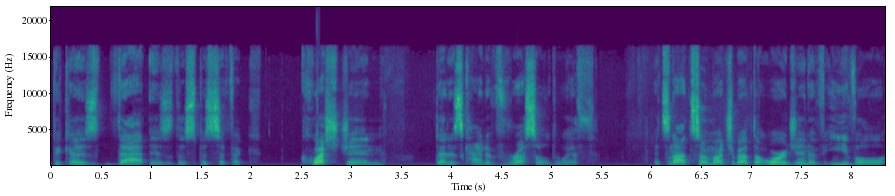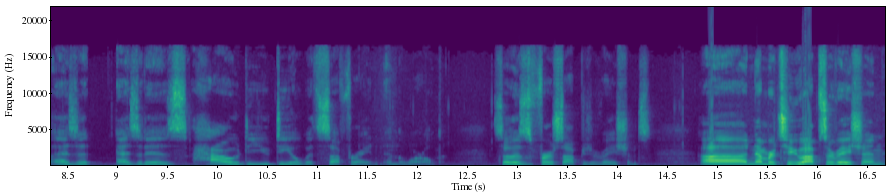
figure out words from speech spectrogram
because that is the specific question that is kind of wrestled with. It's not so much about the origin of evil as it as it is how do you deal with suffering in the world. So those are the first observations. Uh, number two observation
